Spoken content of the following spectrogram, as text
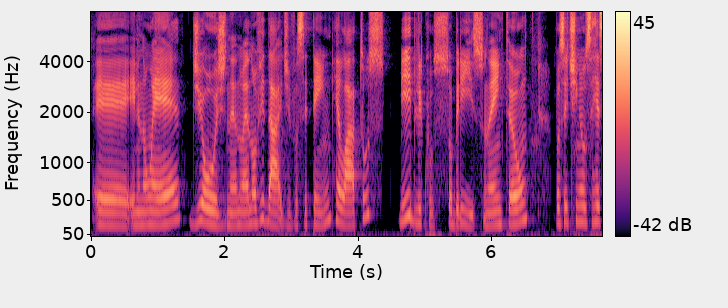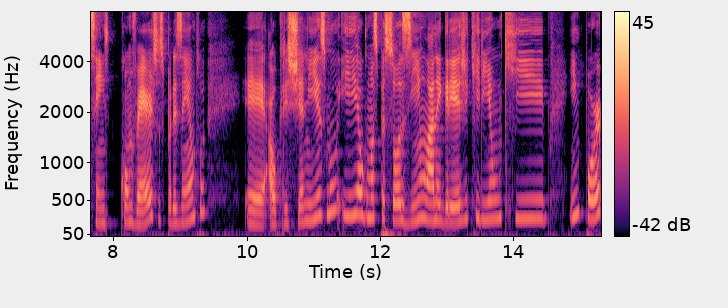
É, ele não é de hoje, né? Não é novidade. Você tem relatos bíblicos sobre isso, né? Então, você tinha os recém-conversos, por exemplo, é, ao cristianismo, e algumas pessoas iam lá na igreja e queriam que impor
